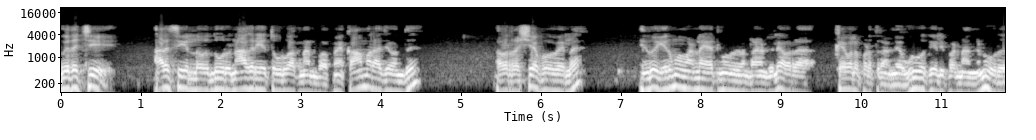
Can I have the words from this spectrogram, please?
விதைச்சி அரசியலில் வந்து ஒரு நாகரிகத்தை உருவாக்கினான்னு பார்ப்பேன் காமராஜர் வந்து அவர் ரஷ்யா போவேல ஏதோ எரும மாடெலாம் ஏற்றுமதி பண்ணுறாங்கன்னு சொல்லி அவரை கேவலப்படுத்துகிறாங்க உருவ கேலி பண்ணாங்கன்னு ஒரு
